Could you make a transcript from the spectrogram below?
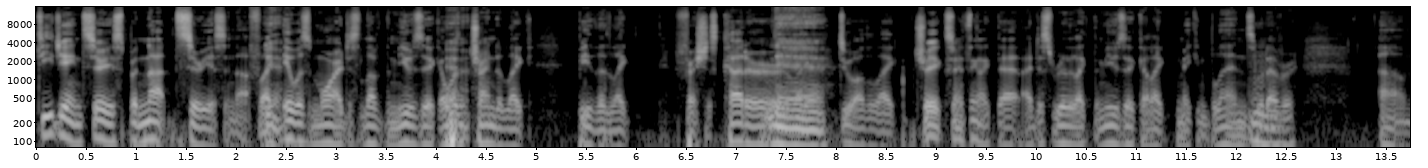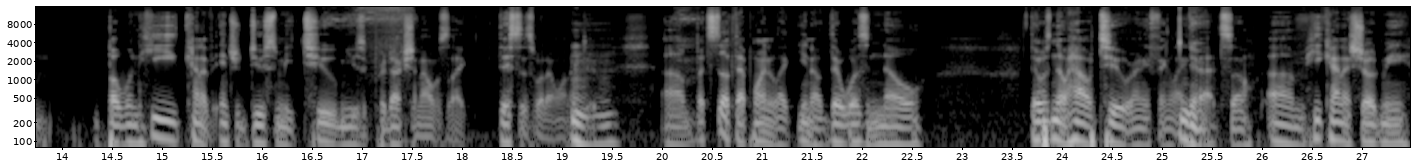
DJing serious, but not serious enough. Like yeah. it was more. I just loved the music. I yeah. wasn't trying to like be the like freshest cutter or yeah. like, do all the like tricks or anything like that. I just really liked the music. I liked making blends, mm-hmm. whatever. Um, but when he kind of introduced me to music production, I was like, "This is what I want to mm-hmm. do." Um, but still, at that point, like you know, there was no, there was no how to or anything like that. So um, he kind of showed me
